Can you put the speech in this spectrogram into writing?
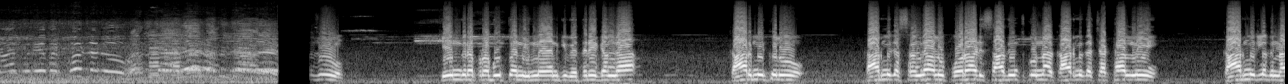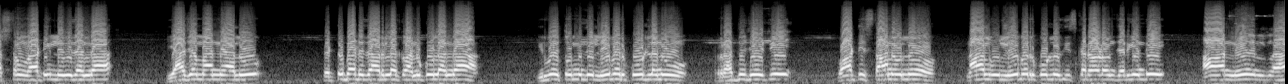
నాలుగు లేబర్ కోడ్లను. కేంద్ర ప్రభుత్వ నిర్ణయానికి వ్యతిరేకంగా కార్మికులు కార్మిక సంఘాలు పోరాడి సాధించుకున్న కార్మిక చట్టాలని కార్మికులకు నష్టం వాటిల్లే విధంగా యాజమాన్యాలు పెట్టుబడిదారులకు అనుకూలంగా ఇరవై తొమ్మిది లేబర్ కోడ్లను రద్దు చేసి వాటి స్థానంలో నాలుగు లేబర్ కోడ్లు తీసుకురావడం జరిగింది. ఆ ఆ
